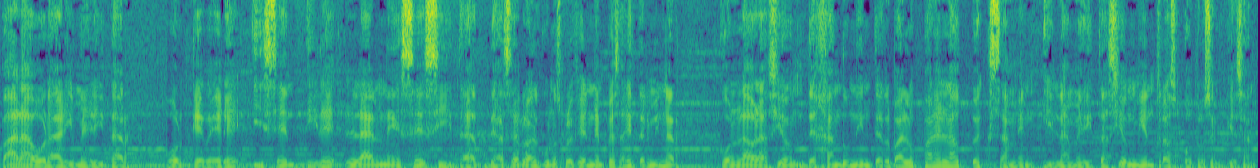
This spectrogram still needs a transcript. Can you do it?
para orar y meditar porque veré y sentiré la necesidad de hacerlo. Algunos prefieren empezar y terminar con la oración dejando un intervalo para el autoexamen y la meditación mientras otros empiezan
